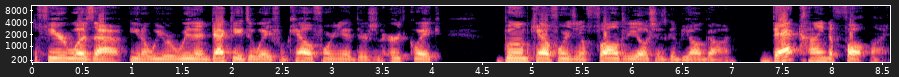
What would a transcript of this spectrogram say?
The fear was that, you know, we were within decades away from California. There's an earthquake. Boom, California's going to fall into the ocean. It's going to be all gone. That kind of fault line.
